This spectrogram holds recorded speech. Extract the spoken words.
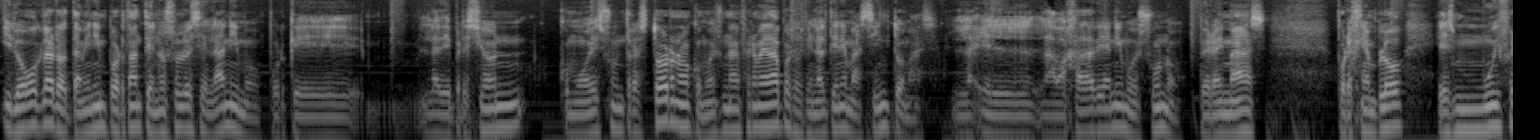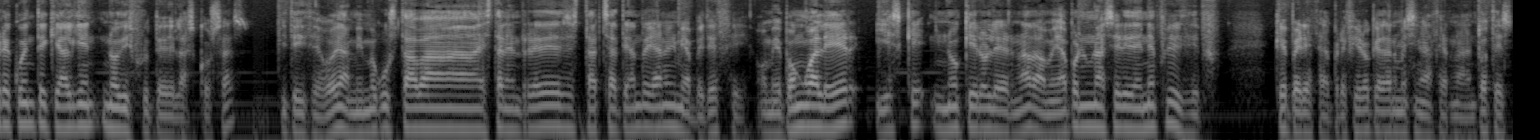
Y luego, claro, también importante, no solo es el ánimo, porque la depresión, como es un trastorno, como es una enfermedad, pues al final tiene más síntomas. La, la, bajada de ánimo es uno, pero hay más. Por ejemplo, es muy frecuente que alguien no disfrute de las cosas y te dice, oye, a mí me gustaba estar en redes, estar chateando, ya no me apetece. O me pongo a leer y es que no quiero leer nada. O me voy a poner una serie de Netflix y dice, qué pereza, prefiero quedarme sin hacer nada. Entonces,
